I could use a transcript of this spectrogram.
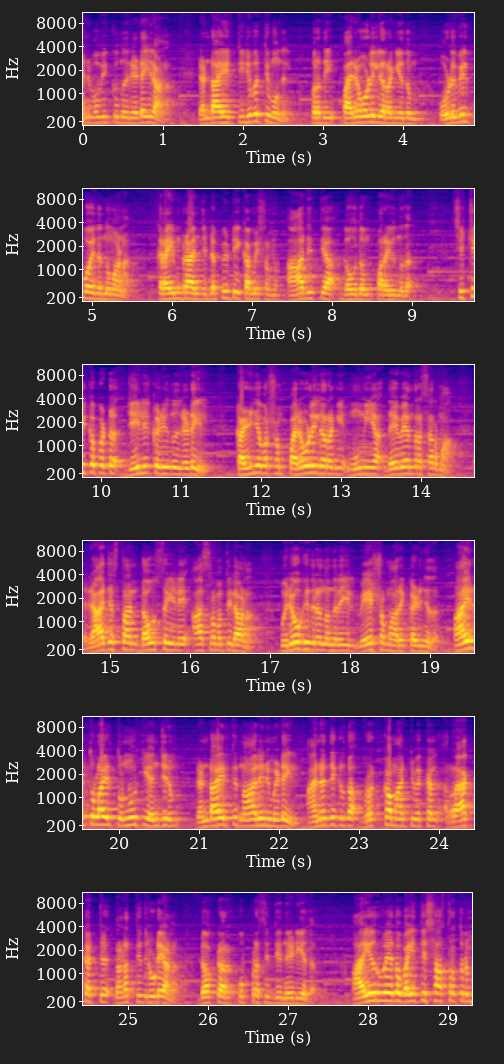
അനുഭവിക്കുന്നതിനിടയിലാണ് രണ്ടായിരത്തി ഇരുപത്തി മൂന്നിൽ പ്രതി പരോളിൽ ഇറങ്ങിയതും ഒളിവിൽ പോയതെന്നുമാണ് crime branch deputy commissioner Aditya Gautam പറയുന്നത്. ശിക്ഷിക്കപ്പെട്ട് ജയിലിൽ കഴിയുന്നതിനിടയിൽ കഴിഞ്ഞ വർഷം പരോളിലിറങ്ങി മുങ്ങിയ ദേവേന്ദ്ര ശർമ്മ രാജസ്ഥാൻ ദൗസയിലെ ആശ്രമത്തിലാണ് പുരോഹിതനെന്ന നിലയിൽ വേഷം മാറിക്കഴിഞ്ഞത് ആയിരത്തി തൊള്ളായിരത്തി തൊണ്ണൂറ്റി അഞ്ചിനും രണ്ടായിരത്തി നാലിനും ഇടയിൽ അനധികൃത വൃക്ക മാറ്റിവെക്കൽ റാക്കറ്റ് നടത്തിയതിലൂടെയാണ് ഡോക്ടർ കുപ്രസിദ്ധി നേടിയത്. ആയുർവേദ വൈദ്യശാസ്ത്രത്തിലും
